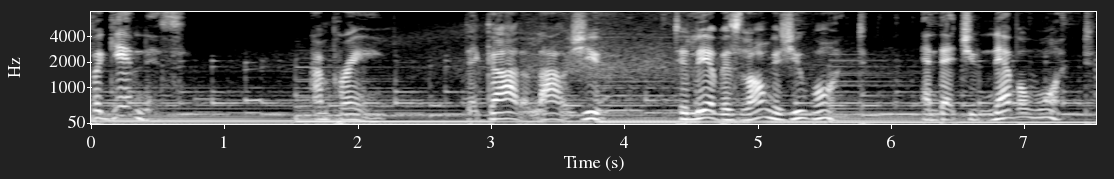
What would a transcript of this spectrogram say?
Forgiveness. I'm praying that God allows you to live as long as you want and that you never want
